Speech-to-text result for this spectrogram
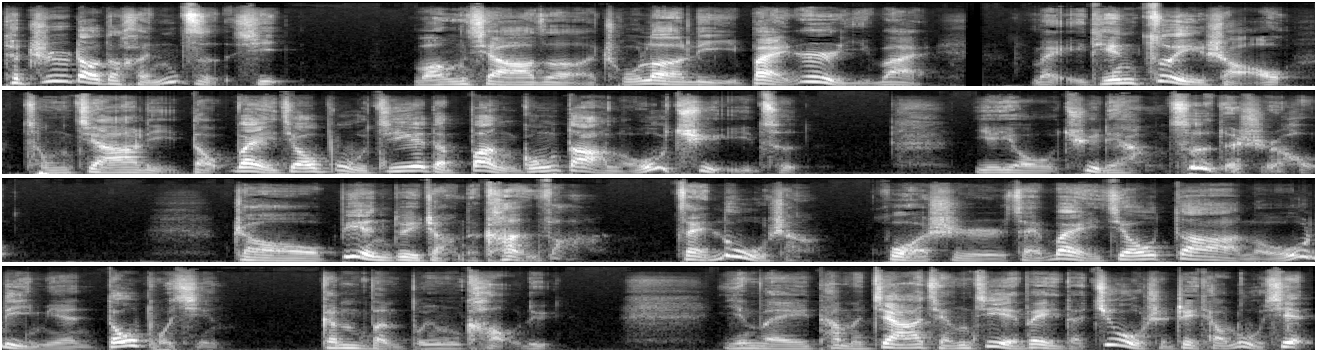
他知道的很仔细。王瞎子除了礼拜日以外，每天最少从家里到外交部街的办公大楼去一次，也有去两次的时候。照卞队长的看法，在路上。或是在外交大楼里面都不行，根本不用考虑，因为他们加强戒备的就是这条路线。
